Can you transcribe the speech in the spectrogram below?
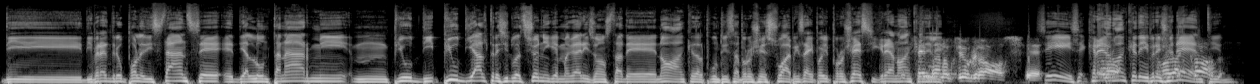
di- di prendere un po' le distanze e di allontanarmi mm, più, di, più di altre situazioni che magari sono state no, anche dal punto di vista processuale, perché sai poi i processi creano anche delle... sembrano più grosse Sì, se- creano Sono- anche dei precedenti.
